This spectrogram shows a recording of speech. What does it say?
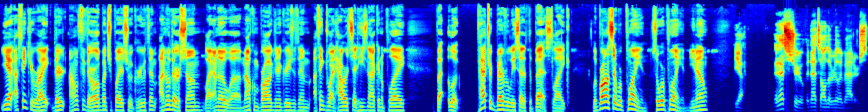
Yeah, I think you're right. There, I don't think there are a bunch of players who agree with him. I know there are some. Like I know uh, Malcolm Brogdon agrees with him. I think Dwight Howard said he's not going to play. But look, Patrick Beverley said it the best. Like LeBron said, we're playing, so we're playing. You know? And that's true, and that's all that really matters.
